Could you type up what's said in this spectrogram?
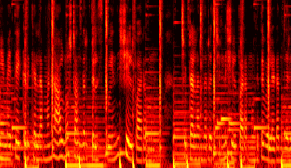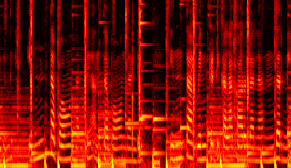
మేమైతే ఎక్కడికి వెళ్ళామని ఆల్మోస్ట్ అందరికి తెలిసిపోయింది శిల్పారం చుట్టాలందరూ వచ్చింది శిల్పారంకి అయితే వెళ్ళడం జరిగింది. ఎంత బాగుందంటే అంత బాగుందండి. ఇంత వెనుకటి కళాకారులని అందరినీ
